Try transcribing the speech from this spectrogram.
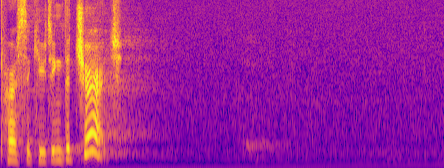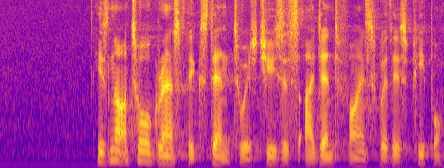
persecuting the church. He's not at all grasped the extent to which Jesus identifies with his people.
